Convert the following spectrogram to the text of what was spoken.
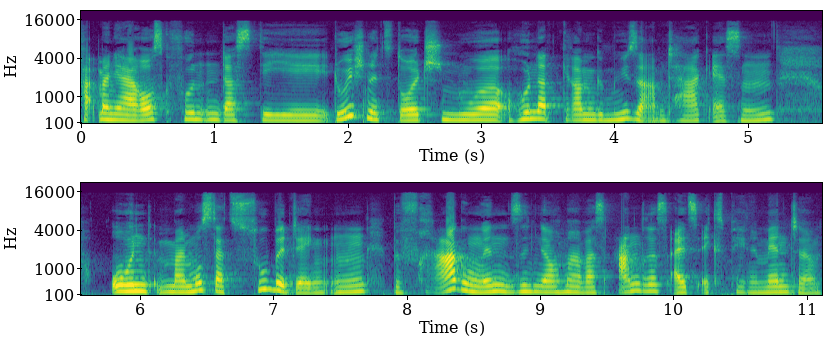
hat man ja herausgefunden, dass die Durchschnittsdeutschen nur 100 Gramm Gemüse am Tag essen und man muss dazu bedenken, Befragungen sind noch mal was anderes als Experimente.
